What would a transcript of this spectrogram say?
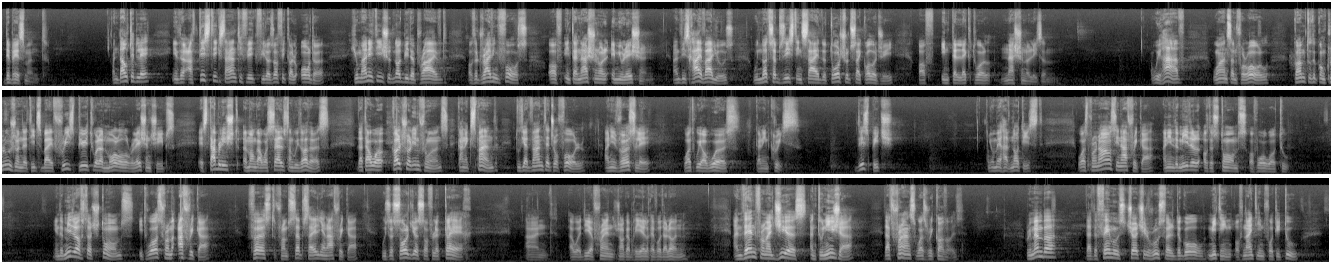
debasement. Undoubtedly, in the artistic, scientific, philosophical order, humanity should not be deprived of the driving force of international emulation, and these high values would not subsist inside the tortured psychology of intellectual nationalism. We have, once and for all, come to the conclusion that it's by free spiritual and moral relationships established among ourselves and with others that our cultural influence can expand to the advantage of all, and inversely, what we are worth can increase. This speech, you may have noticed, was pronounced in Africa and in the middle of the storms of World War II. In the middle of such storms, it was from Africa, first from sub Saharan Africa, with the soldiers of Leclerc and our dear friend Jean Gabriel Revault d'Allonnes, and then from Algiers and Tunisia, that France was recovered. Remember that the famous Churchill Roosevelt de Gaulle meeting of 1942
